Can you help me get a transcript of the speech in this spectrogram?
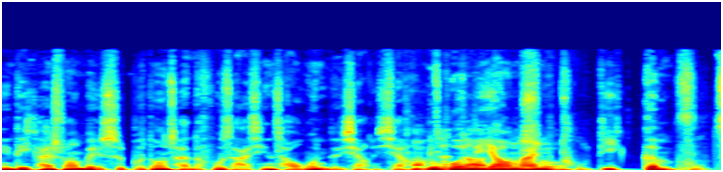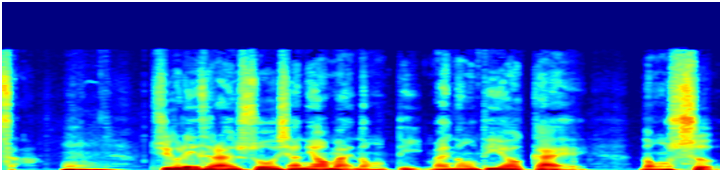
你离开双北市不动产的复杂性超乎你的想象。哦、如果你要买土地更复杂，嗯，举个例子来说，像你要买农地，买农地要盖农舍，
